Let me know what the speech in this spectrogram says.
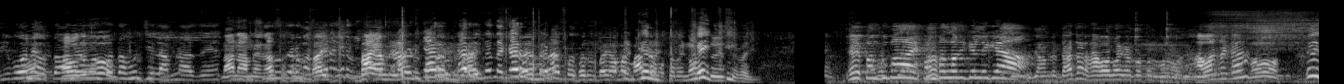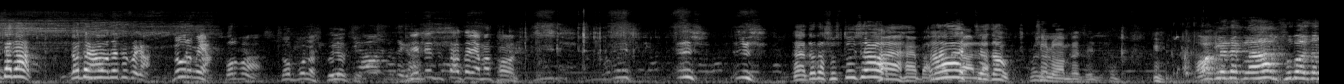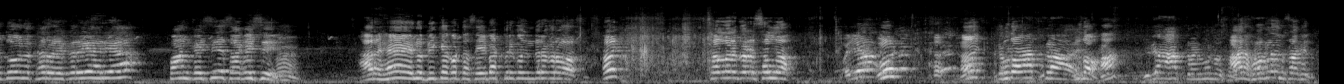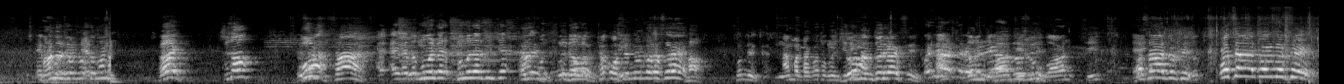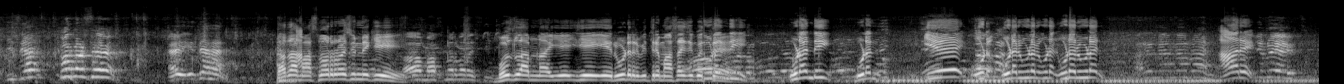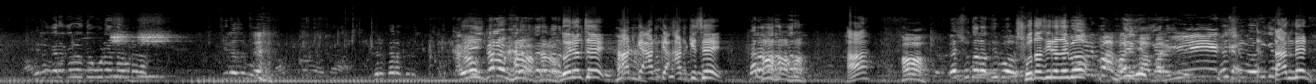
জীবনেও তো আমি এমন কথা শুনছিলাম না যে না না আমি রাস্তা সমুদ্রের ধরুন মাছ- ভাই ভাই আমি রাস্তা কারণ, ভাই কারণ, ভাই, আমি রাস্তা ধরুন ভাই আমার মাথা মুতো নষ্ট হয়েছে ভাই। এ পাঙ্কু ভাই পাম্পার লগে গেলে গিয়া। আমরা দাদার হাওয়া কত বড়। হাওয়া জায়গা? এই দাদা দাদা হাওয়া যাচ্ছে টাকা দূর মিয়া। করব না। সব বোনাস করে যেতে তাড়াতাড়ি আমার ফোন। হ্যাঁ দাদা সুস্থ হয়েছ হ্যাঁ হ্যাঁ আচ্ছা যাও। চলো আমরা যাই। আগলে দেখলাম সুভাষ দার দোকানে খারো এ করে হারিয়া পান খাইছে চা খাইছে। হ্যাঁ। আর হ্যাঁ এনো ভিক্ষা করতেছে এই বাট করে কোন ধরে করো? হাই সাল্লার করে সাল্লা। ভাইয়া উঠ। হ্যাঁ এটা আত্রায় সুদাও হ্যাঁ? এটা আত্রায় মনে আর হগলে চা খাই মানুষের মতো মানুষ। হাই আছে? হ্যাঁ। কোন নাম্বারটা কত কিনছে? দো আমি ধরে রাখছি। ওয়ান সিক্স ও স্যার ধরছি ও স্যার ধরে ধরছে কিসে? ধরে ধরছে এই দেখেন। দাদা মাছ মারো রয়েছেন নাকি? হ্যাঁ মাছ মারবার আইছি বুঝলাম না এই যে এই রোডের ভিতরে মাছ আইছে করতে উড়ান দি উড়ান দি উড়ান এ উড়ান উড়ান উড়ান উড়ান উড়ান উড়ান। আরে দৌড়ালছে আটকে আটকে আটকেছে। হ্যাঁ? হ্যাঁ সুতা ছিঁড়ে যাইব। টান দেন।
